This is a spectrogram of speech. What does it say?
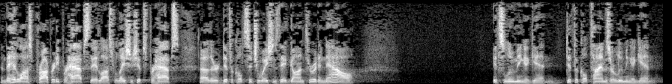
And they had lost property perhaps. They had lost relationships perhaps. Uh, Other difficult situations. They had gone through it and now it's looming again. Difficult times are looming again.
